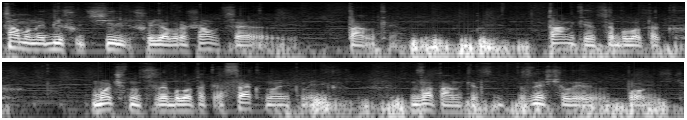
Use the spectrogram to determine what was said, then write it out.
Саме найбільшу ціль, що я вражав, це танки. Танки це було так мощно, це було так ефектно, як на їх. Два танки знищили повністю.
